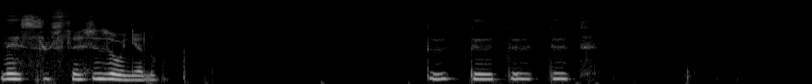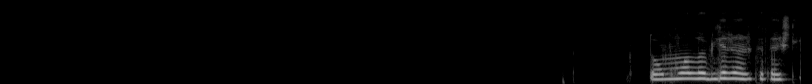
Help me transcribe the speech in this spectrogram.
Neyse sessiz oynayalım. Dıt dıt dıt dıt. Donma olabilir arkadaşlar.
